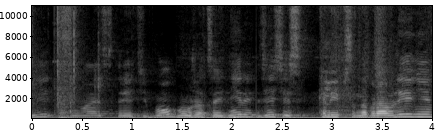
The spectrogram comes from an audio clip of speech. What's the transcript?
И снимается третий болт. Мы уже отсоединили. Здесь есть клипса направления.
